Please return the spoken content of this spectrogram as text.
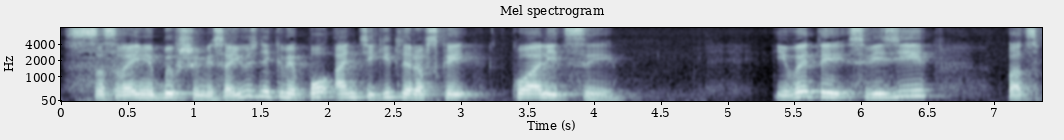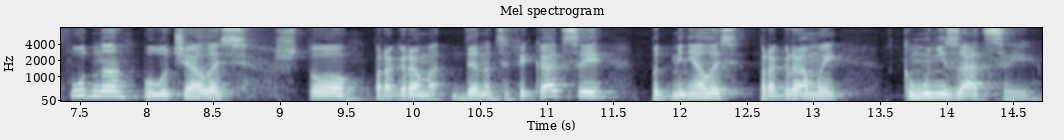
со своими бывшими союзниками по антигитлеровской коалиции. И в этой связи подспудно получалось, что программа денацификации подменялась программой коммунизации.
